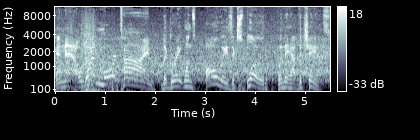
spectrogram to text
And now one more time. The great ones always explode when they have the chance.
